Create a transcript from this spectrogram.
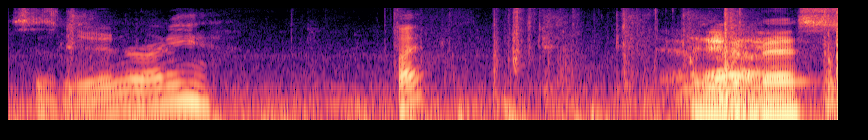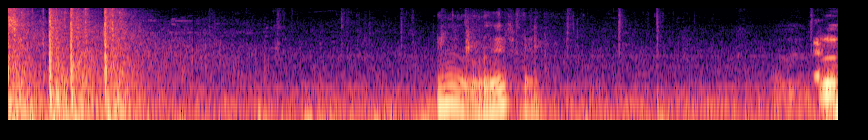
This is looted already? What? I need a Yeah. vest. Ooh, looted. The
